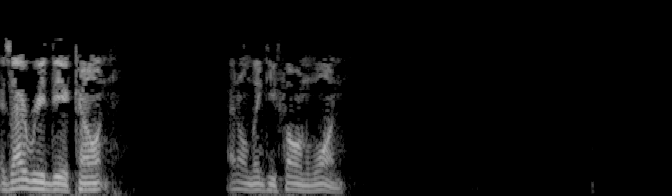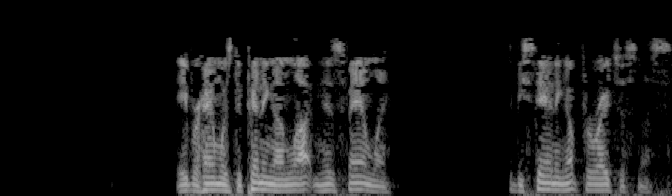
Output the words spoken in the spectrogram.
As I read the account, I don't think he found one. Abraham was depending on Lot and his family to be standing up for righteousness,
